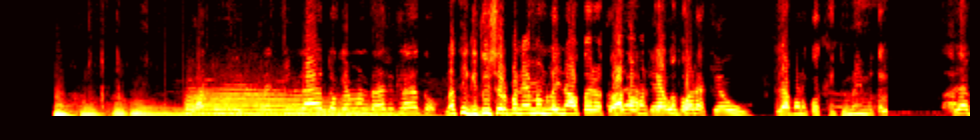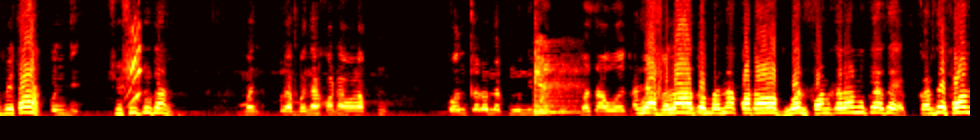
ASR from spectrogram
ડાયરેક્ટ લાયો તો નથી કીધું સરપંચ એમ એમ લઈને આવતો રહ્યો આ તો મને કેવું પડે કેવું? એટલે પણ કોઈ કીધું નહીં મતલબ એટલે બેઠા શું શું તું તાન? પેલા બનાસકાંઠા વાળા ફોન કરો ને અલ્યા ભલા આ તો ફોન કરવાનું કે છે. કર દે ફોન.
